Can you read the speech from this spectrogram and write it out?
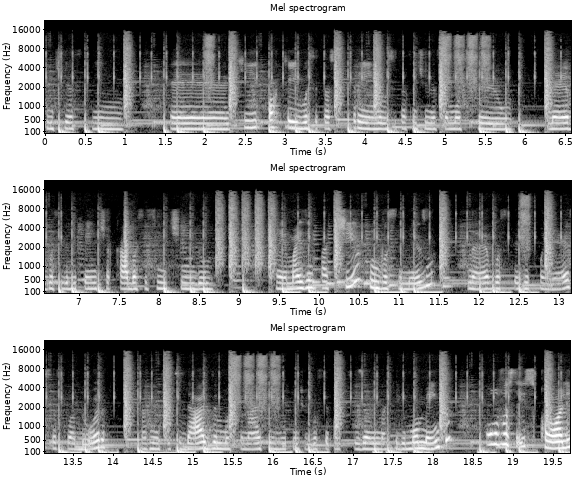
sentir assim, é, que ok, você tá sofrendo, você tá sentindo essa emoção, né? Você de repente acaba se sentindo é, mais empatia com você mesmo, né? Você reconhece a sua dor, as necessidades emocionais que de repente você está precisando naquele momento, ou você escolhe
